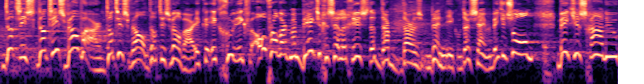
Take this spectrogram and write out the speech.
dat is, dat is wel waar. Dat is wel, dat is wel waar. Ik, ik groei, ik, overal waar het maar een beetje gezellig is, dat, daar, daar ben ik. Of daar zijn we. Een beetje zon, beetje schaduw,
